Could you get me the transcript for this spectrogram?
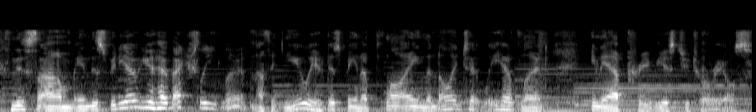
this um, in this video, you have actually learnt nothing new. We have just been applying the knowledge that we have learnt in our previous tutorials.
